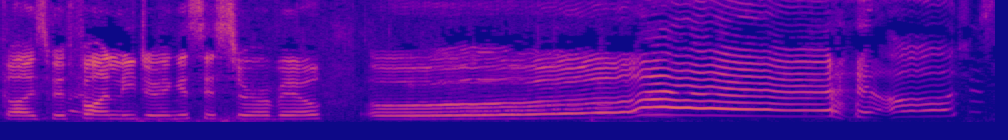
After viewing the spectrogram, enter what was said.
Guys we're finally doing a sister reveal. Oh, hey! oh she's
